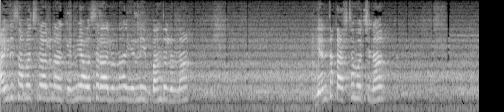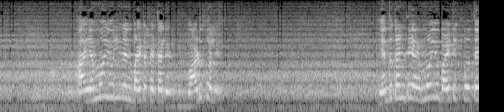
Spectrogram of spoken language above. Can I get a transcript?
ఐదు సంవత్సరాలు నాకు ఎన్ని అవసరాలున్నా ఎన్ని ఇబ్బందులున్నా ఎంత కష్టం వచ్చినా ఆ ఎంఓయూలు నేను బయట పెట్టలేదు వాడుకోలేదు. ఎందుకంటే ఎంఓయూ బయటికి పోతే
